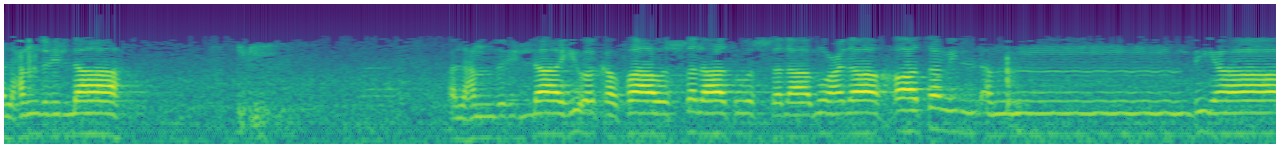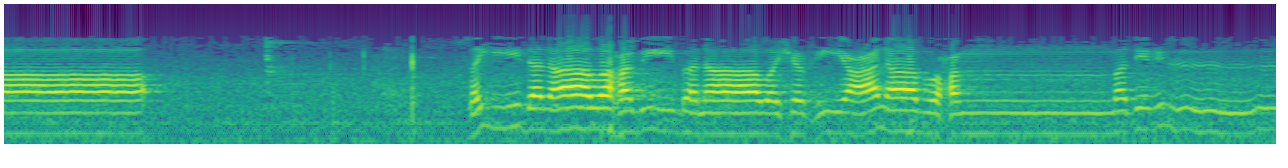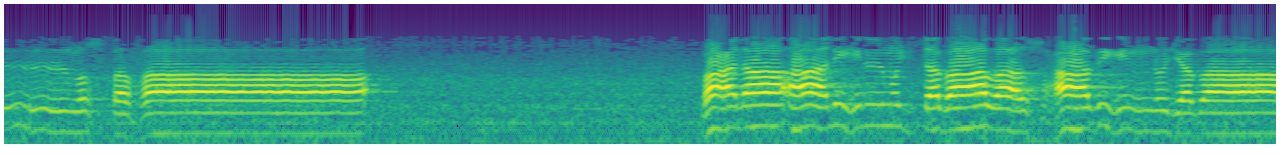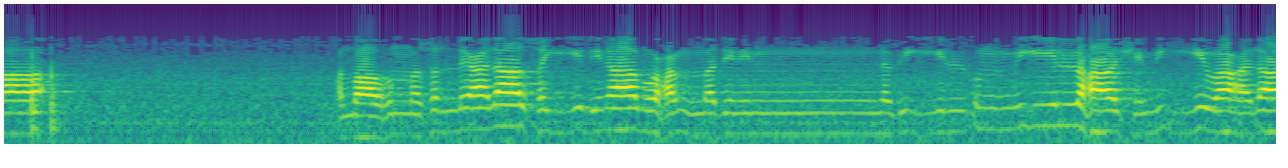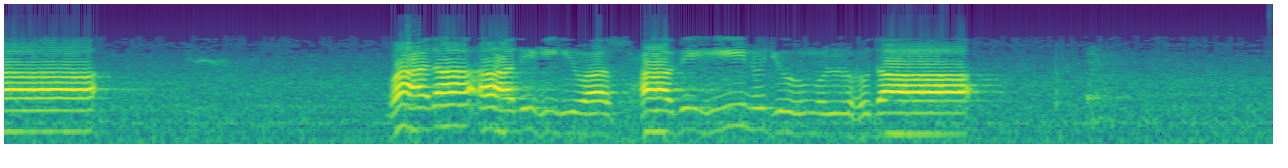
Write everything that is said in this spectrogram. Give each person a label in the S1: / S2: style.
S1: الحمد لله الحمد لله وكفى والصلاة والسلام على خاتم الأنبياء سيدنا وحبيبنا وشفيعنا محمد المصطفى وعلى آله المجتبى وأصحابه النجبى. اللهم صل على سيدنا محمد النبي الأمي الهاشمي وعلى وعلى آله وأصحابه نجوم الهدى.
